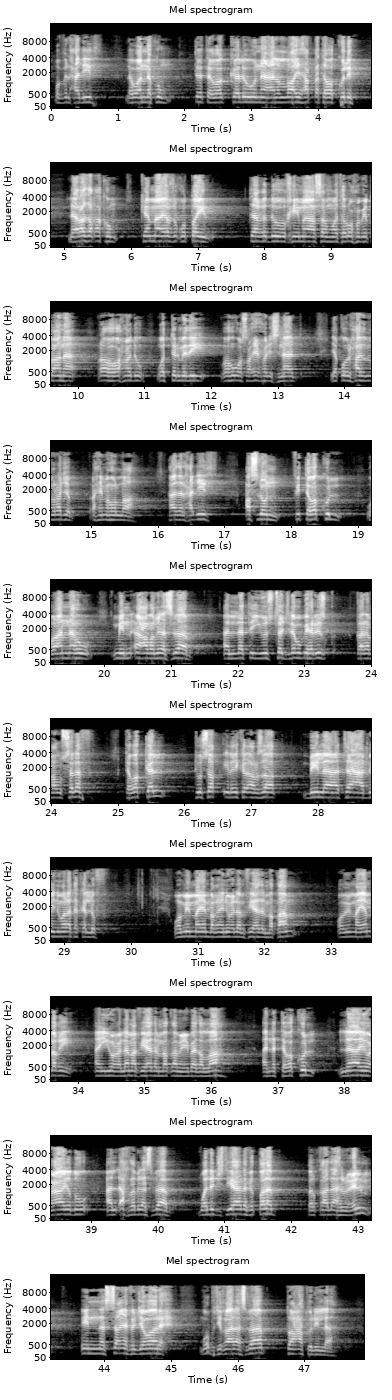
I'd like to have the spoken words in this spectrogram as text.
وفي الحديث لو أنكم تتوكلون على الله حق توكله لرزقكم كما يرزق الطير. تغدو خماصا وتروح بطانا. رواه أحمد والترمذي وهو صحيح الإسناد. يقول الحافظ بن رجب رحمه الله هذا الحديث أصل في التوكل وأنه من أعظم الأسباب التي يستجلب بها الرزق. قال بعض السلف توكل تسق إليك الأرزاق بلا تعب ولا تكلف. ومما ينبغي أن يعلم في هذا المقام ومما ينبغي أن يعلم في هذا المقام عباد الله أن التوكل لا يعارض الأخذ بالأسباب والاجتهاد في الطلب. بل قال أهل العلم إن السعي في الجوارح وابتغاء الأسباب طاعة لله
